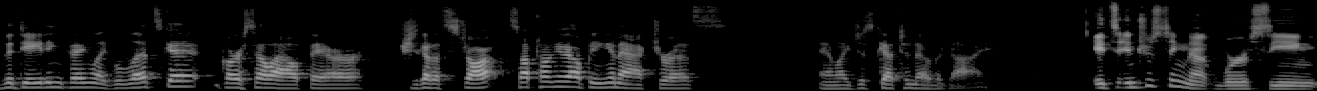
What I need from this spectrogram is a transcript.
the dating thing, like, let's get Garcelle out there. She's got to start stop talking about being an actress and like just get to know the guy. It's interesting that we're seeing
